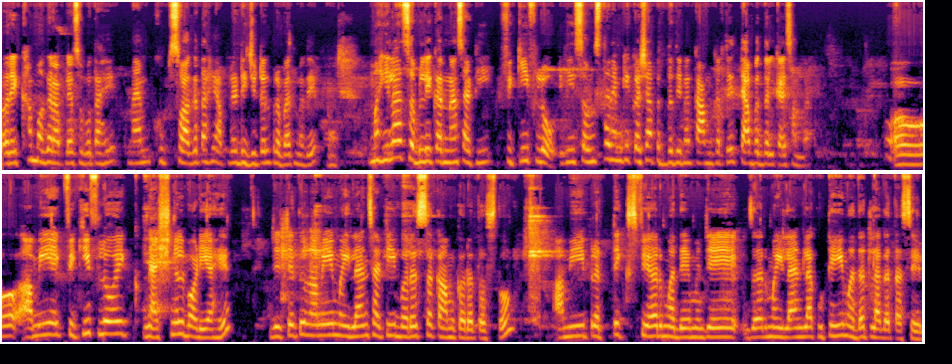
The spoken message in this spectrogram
रेखा मगर आपल्यासोबत आहे. मॅम खूप स्वागत आहे आपल्या डिजिटल प्रभातमध्ये. महिला सबलीकरणासाठी फिकी फ्लो ही संस्था नेमकी कशा पद्धतीनं काम करते त्याबद्दल काय सांगा आम्ही एक फिकी फ्लो एक नॅशनल बॉडी आहे ज्याच्यातून आम्ही महिलांसाठी बरंचसं काम करत असतो. आम्ही प्रत्येक स्फिअरमध्ये म्हणजे जर महिलांना कुठेही मदत लागत असेल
